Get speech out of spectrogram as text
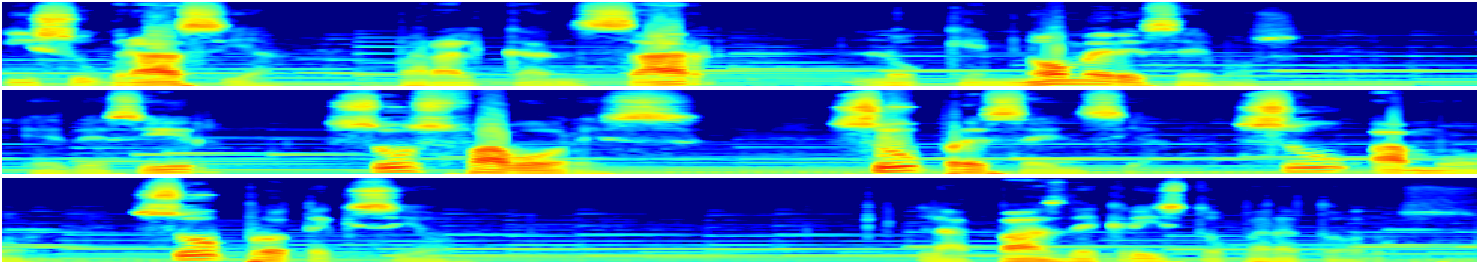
y su gracia para alcanzar lo que no merecemos, es decir, sus favores, su presencia, su amor su protección. La paz de Cristo para todos.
